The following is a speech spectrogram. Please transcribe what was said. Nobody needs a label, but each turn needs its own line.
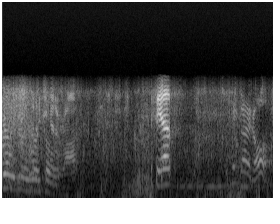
really, really, really cool.
Is he up?
Not at all.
